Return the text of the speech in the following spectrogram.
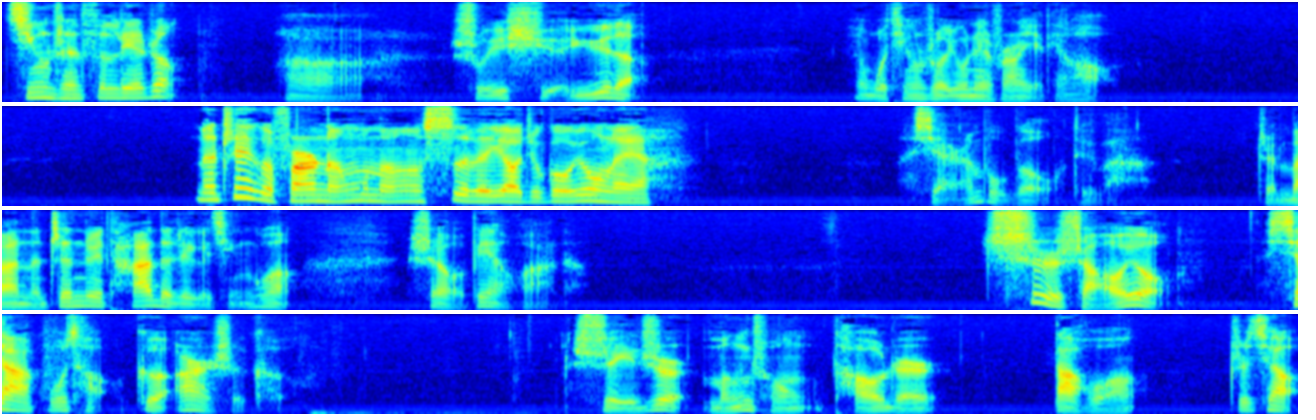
精神分裂症啊，属于血瘀的，我听说用这方也挺好。那这个方能不能四味药就够用了呀？显然不够，对吧？怎么办呢？针对他的这个情况是有变化的。赤芍药、夏枯草各二十克。水蛭、萌虫、桃仁、大黄、知壳、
